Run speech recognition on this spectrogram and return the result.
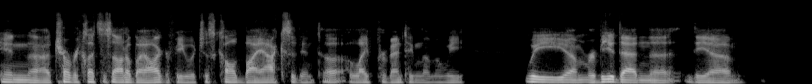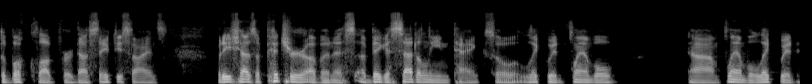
in uh, Trevor Kletz's autobiography, which is called "By Accident: A Life Preventing Them," and we we um, reviewed that in the the um, the book club for dust safety science. But each has a picture of an, a big acetylene tank, so liquid flammable um, flammable liquid,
